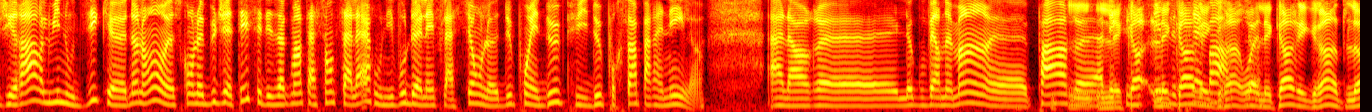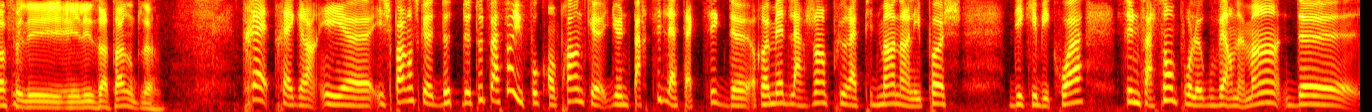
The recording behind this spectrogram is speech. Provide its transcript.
Girard, lui, nous dit que non, non, euh, ce qu'on a budgété, c'est des augmentations de salaire au niveau de l'inflation, 2,2 puis 2% par année. Là. Alors, euh, le gouvernement euh, part avec une cible très est grand, ouais, l'écart est grand entre l'offre et les, et les attentes. Là très, très grand. Et, et, je pense que de, de toute façon, il faut comprendre qu'il y a une partie de la tactique de remettre de l'argent plus rapidement dans les poches des Québécois. C'est une façon pour le gouvernement de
